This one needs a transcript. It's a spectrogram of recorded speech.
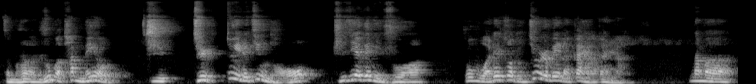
怎么说呢？如果他没有直就是对着镜头直接跟你说说我这作品就是为了干啥干啥，那么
